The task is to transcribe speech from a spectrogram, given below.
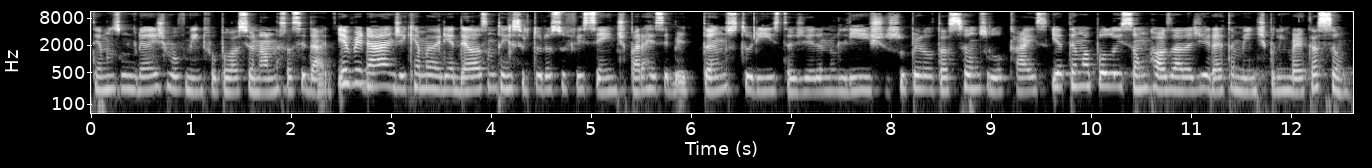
temos um grande movimento populacional nessa cidade. E a verdade é que a maioria delas não tem estrutura suficiente para receber tantos turistas, gerando lixo, superlotação dos locais e até uma poluição causada diretamente pela embarcação,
